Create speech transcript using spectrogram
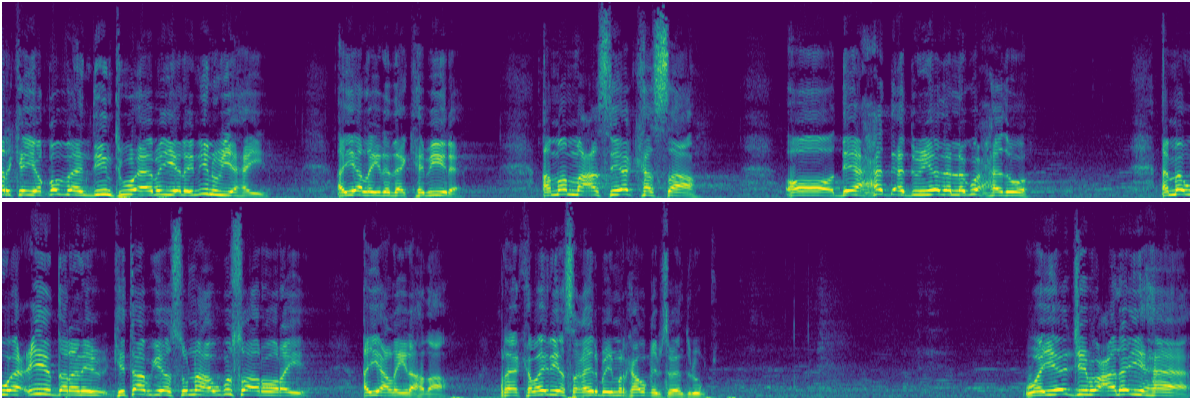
arkayo qof aan diintu u aaba yeelayn inuu yahay ayaa la yidhahdaa kabiira. Ama macsiyo kasta oo dee xad adduunyada lagu xado ama waacii darani kitaabkiiyo sunnaha ugu soo arooray ayaa la yidhaahdaa. Markaa kabaa'ir iyo sakayr bay markaa u qaybsamaan dunuubtu wa yajibu calayha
